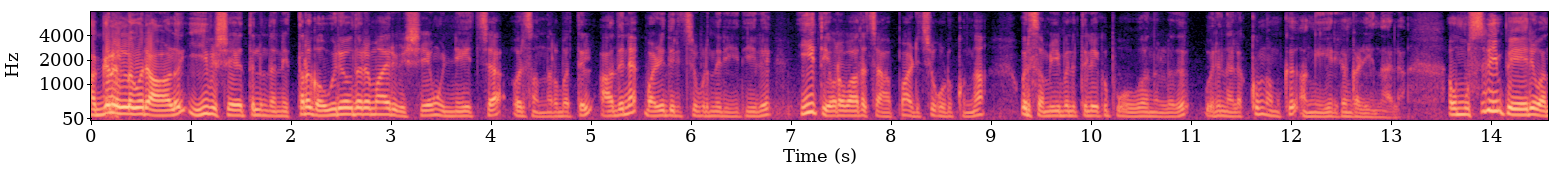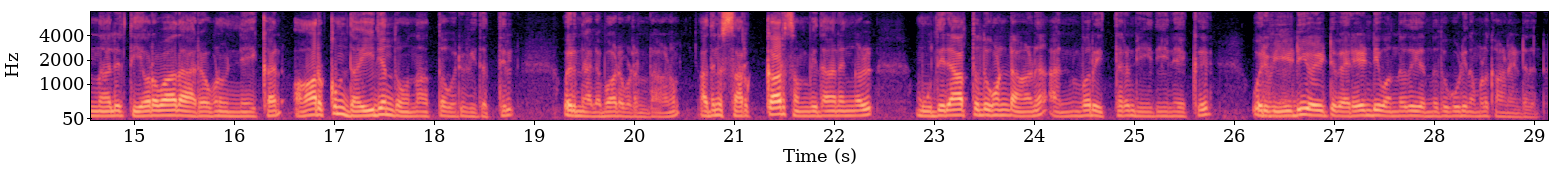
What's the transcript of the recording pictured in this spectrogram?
അങ്ങനെയുള്ള ഒരാൾ ഈ വിഷയത്തിലും തന്നെ ഇത്ര ഗൗരവതരമായൊരു വിഷയം ഉന്നയിച്ച ഒരു സന്ദർഭത്തിൽ അതിനെ വഴിതിരിച്ചുവിടുന്ന രീതിയിൽ ഈ തീവ്രവാദ ചാപ്പ അടിച്ചു കൊടുക്കുന്ന ഒരു സമീപനത്തിലേക്ക് പോവുക എന്നുള്ളത് ഒരു നിലക്കും നമുക്ക് അംഗീകരിക്കാൻ കഴിയുന്നതല്ല. അപ്പോൾ മുസ്ലിം പേര് വന്നാൽ തീവ്രവാദ ആരോപണം ഉന്നയിക്കാൻ ആർക്കും ധൈര്യം തോന്നാത്ത ഒരു വിധത്തിൽ ഒരു നിലപാട് ഇവിടെ ഉണ്ടാകണം. അതിന് സർക്കാർ സംവിധാനങ്ങൾ മുതിരാത്തത് കൊണ്ടാണ് അൻവർ ഇത്തരം രീതിയിലേക്ക് ഒരു വീഡിയോ ആയിട്ട് വരേണ്ടി വന്നത് എന്നതുകൂടി നമ്മൾ കാണേണ്ടതുണ്ട്.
